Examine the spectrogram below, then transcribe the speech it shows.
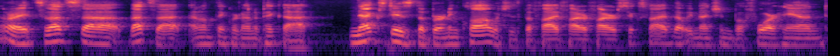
All right. So that's uh, that's that. I don't think we're going to pick that. Next is the Burning Claw, which is the five fire fire six five that we mentioned beforehand.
